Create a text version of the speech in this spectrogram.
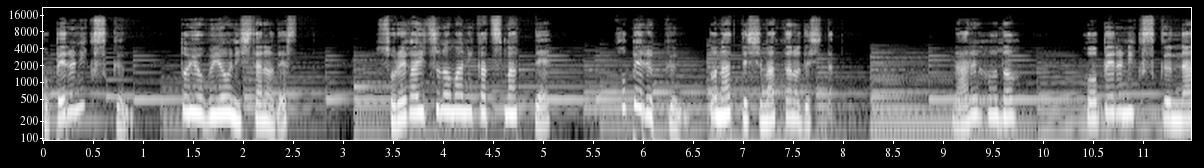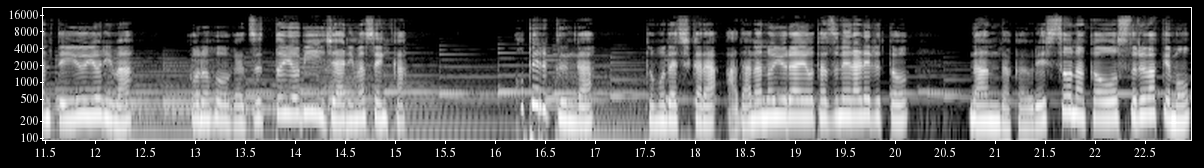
コペルニクスくんと呼ぶようにしたのです。それがいつの間にか詰まってコペル君となってしまったのでした。なるほど。コペルニクス君なんていうよりは、この方がずっと呼びいいじゃありませんか。コペル君が友達からあだ名の由来を尋ねられると、なんだか嬉しそうな顔をするわけも、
